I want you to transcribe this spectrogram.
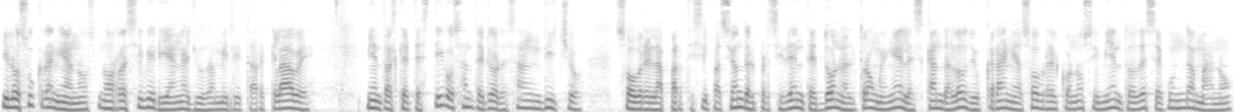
y los ucranianos no recibirían ayuda militar clave. Mientras que testigos anteriores han dicho sobre la participación del presidente Donald Trump en el escándalo de Ucrania sobre el conocimiento de segunda mano,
